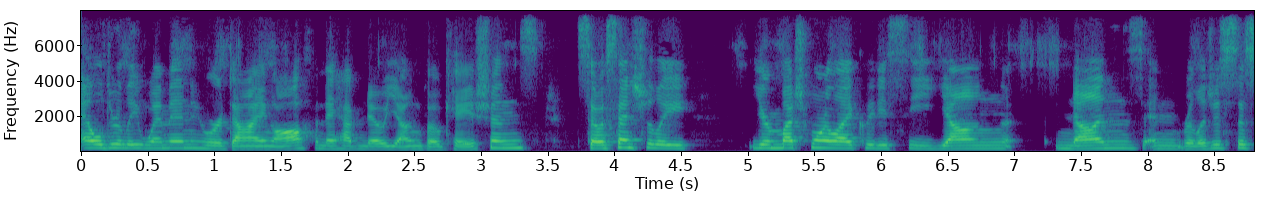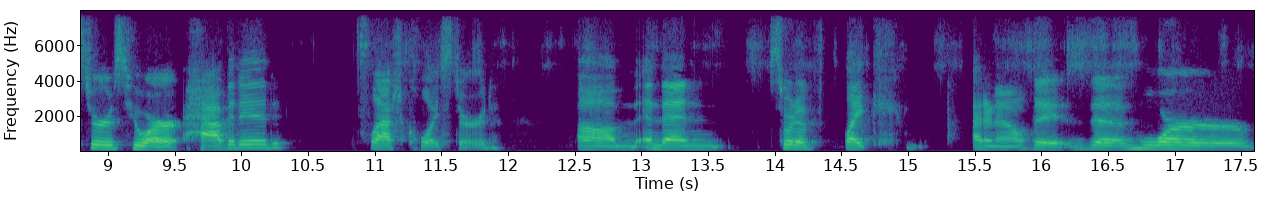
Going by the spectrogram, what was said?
elderly women who are dying off and they have no young vocations. So essentially, you're much more likely to see young nuns and religious sisters who are habited slash cloistered. Um, and then sort of like I don't know the the more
